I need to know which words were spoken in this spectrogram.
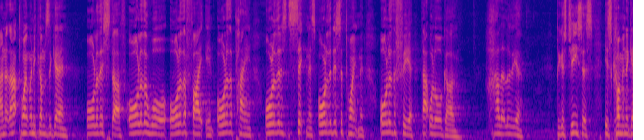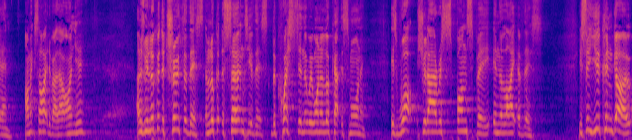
And at that point, when he comes again, all of this stuff, all of the war, all of the fighting, all of the pain, all of the sickness, all of the disappointment, all of the fear, that will all go. Hallelujah. Because Jesus is coming again. I'm excited about that, aren't you? And as we look at the truth of this and look at the certainty of this, the question that we want to look at this morning is what should our response be in the light of this? You see, you can go,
